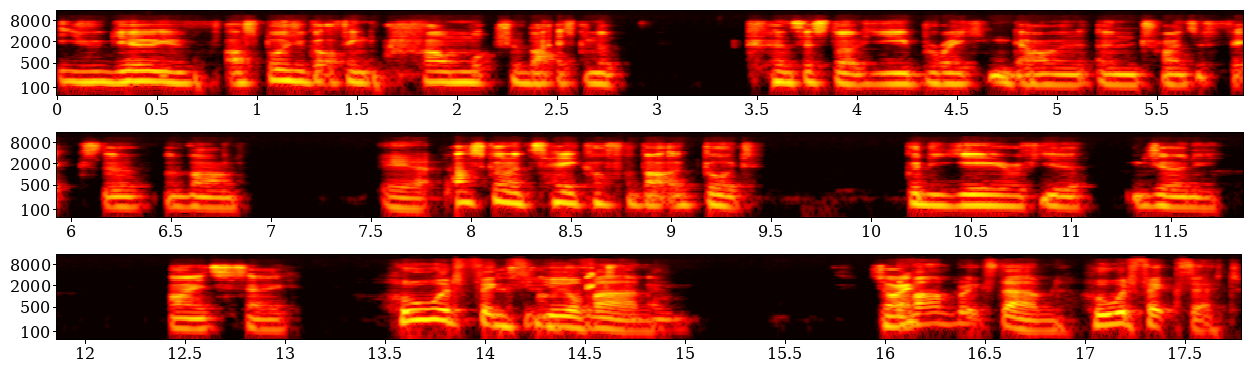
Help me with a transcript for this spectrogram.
you you I suppose you've got to think how much of that is going to consist of you breaking down and trying to fix the, the van. Yeah. That's going to take off about a good good year of your journey, I'd say. Who would fix your fix van? van. The Sorry, van breaks down. Who would fix it?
